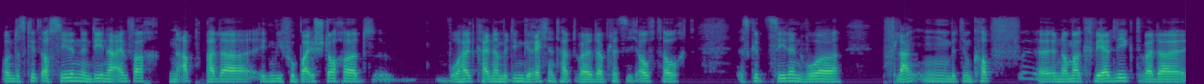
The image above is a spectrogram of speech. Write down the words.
Und es gibt auch Szenen, in denen er einfach einen Abradder irgendwie vorbeistochert, wo halt keiner mit ihm gerechnet hat, weil er da plötzlich auftaucht. Es gibt Szenen, wo er Flanken mit dem Kopf äh, nochmal querlegt, weil er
